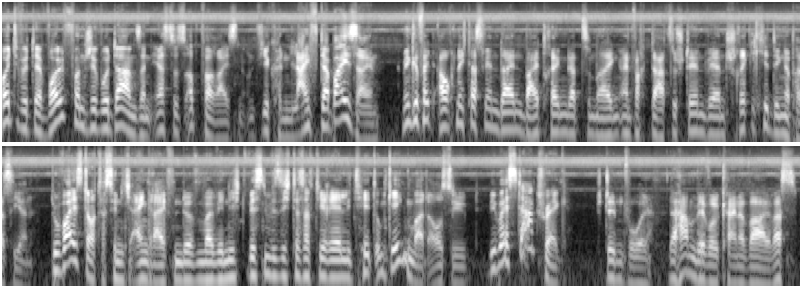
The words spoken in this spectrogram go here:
Heute wird der Wolf von Gévaudan sein erstes Opfer reißen und wir können live dabei sein. Mir gefällt auch nicht, dass wir in deinen Beiträgen dazu neigen, einfach dazustellen, während schreckliche Dinge passieren. Du weißt doch, dass wir nicht eingreifen dürfen, weil wir nicht wissen, wie sich das auf die Realität und Gegenwart ausübt. Wie bei Star Trek. Stimmt wohl. Da haben wir wohl keine Wahl, was?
